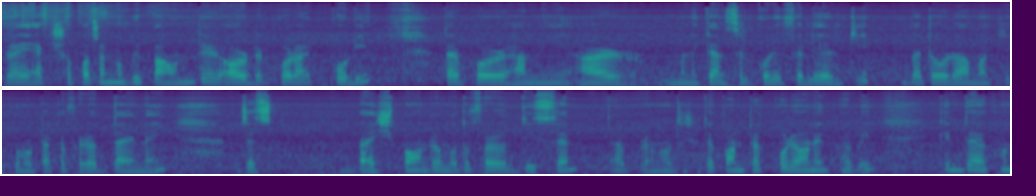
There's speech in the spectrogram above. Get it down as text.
প্রায় একশো পঁচানব্বই পাউন্ডের অর্ডার করা, করি। তারপর আমি আর মানে ক্যান্সেল করে ফেলি আর কি। বাট ওরা আমাকে কোনো টাকা ফেরত দেয় নাই। জাস্ট বাইশ পাউন্ডের মতো ফেরত দিচ্ছেন। তারপর আমি ওদের সাথে কন্ট্যাক্ট করে অনেকভাবেই কিন্তু এখন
